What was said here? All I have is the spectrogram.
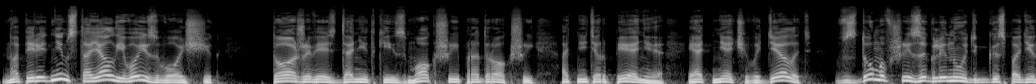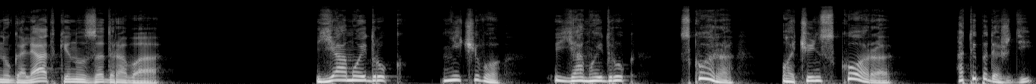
но перед ним стоял его извозчик, тоже весь до нитки измокший и продрогший от нетерпения и от нечего делать, вздумавший заглянуть к господину Галяткину за дрова. «Я, мой друг, ничего, я, мой друг, скоро, очень скоро, а ты подожди».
